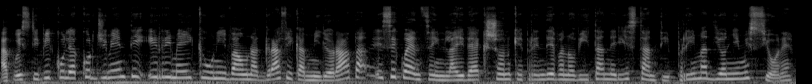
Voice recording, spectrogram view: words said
A questi piccoli accorgimenti il remake univa una grafica migliorata e sequenze in live action che prendevano vita negli istanti prima di ogni missione.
